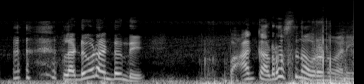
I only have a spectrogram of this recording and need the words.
లడ్డు కూడా అంటుంది. బాగా కలర్ వస్తున్నావు రా నువ్వు అని.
